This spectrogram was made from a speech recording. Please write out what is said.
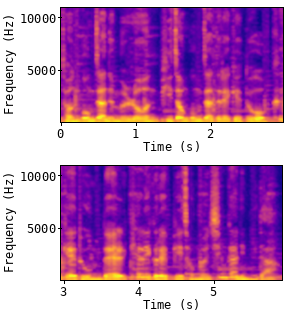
전공자는 물론 비전공자들에게도 크게 도움될 캘리그래피 전문 신간입니다.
